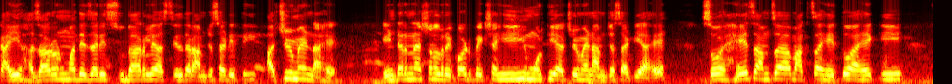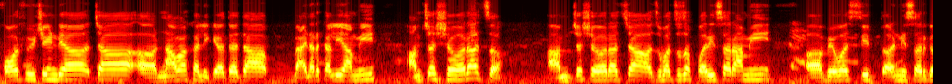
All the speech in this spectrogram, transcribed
काही हजारोंमध्ये जरी सुधारले असतील तर आमच्यासाठी ती अचिव्हमेंट आहे. इंटरनॅशनल रेकॉर्डपेक्षा ही ही मोठी अचिव्हमेंट आमच्यासाठी आहे. सो हेच आमचा मागचा हेतू आहे की फॉर फ्युचर इंडियाच्या नावाखाली किंवा त्या- त्या बॅनरखाली आम्ही आमच्या शहराचं आमच्या शहराच्या आजूबाजूचा परिसर आम्ही व्यवस्थित निसर्ग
